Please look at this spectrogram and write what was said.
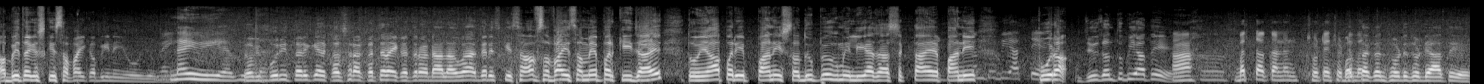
अभी तक इसकी सफ़ाई कभी नहीं हुई होगी। नहीं हुई है अभी क्योंकि पूरी तरीके से कचरा कचरा ही कचरा डाला हुआ है। अगर इसकी साफ़ सफ़ाई समय पर की जाए तो यहाँ पर ये पानी सदुपयोग में लिया जा सकता है। पानी पूरा जीव जंतु भी आते हैं? हाँ छोटे छोटे बत्तखन छोटे छोटे आते हैं।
